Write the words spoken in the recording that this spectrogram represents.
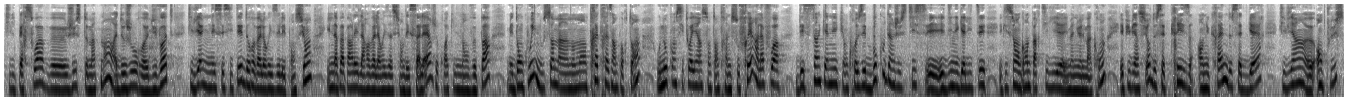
qu'il perçoive juste maintenant, à deux jours du vote, qu'il y a une nécessité de revaloriser les pensions. Il n'a pas parlé de la revalorisation des salaires. Je crois qu'il n'en veut pas. Mais donc oui, nous sommes à un moment très très important où nos concitoyens sont en train de souffrir à la fois des cinq années qui ont creusé beaucoup d'injustices et, d'inégalités et qui sont en grande partie liées à Emmanuel Macron, et puis bien sûr de cette crise en Ukraine, de cette guerre qui vient euh, en plus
